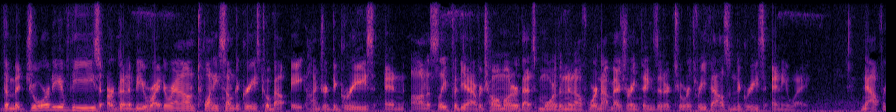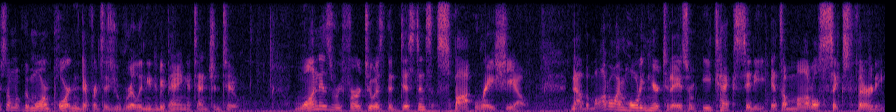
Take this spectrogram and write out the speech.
The majority of these are going to be right around 20 some degrees to about 800 degrees and honestly for the average homeowner that's more than enough. We're not measuring things that are 2 or 3000 degrees anyway. Now for some of the more important differences you really need to be paying attention to. One is referred to as the distance spot ratio. Now the model I'm holding here today is from Etekcity. It's a model 630.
